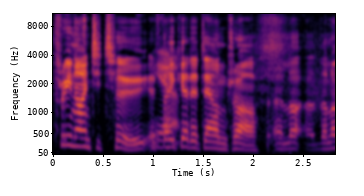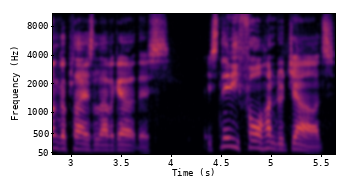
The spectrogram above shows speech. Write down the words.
392, if Yeah. they get a downdraft, a lot, the longer players will have a go at this. It's nearly 400 yards,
